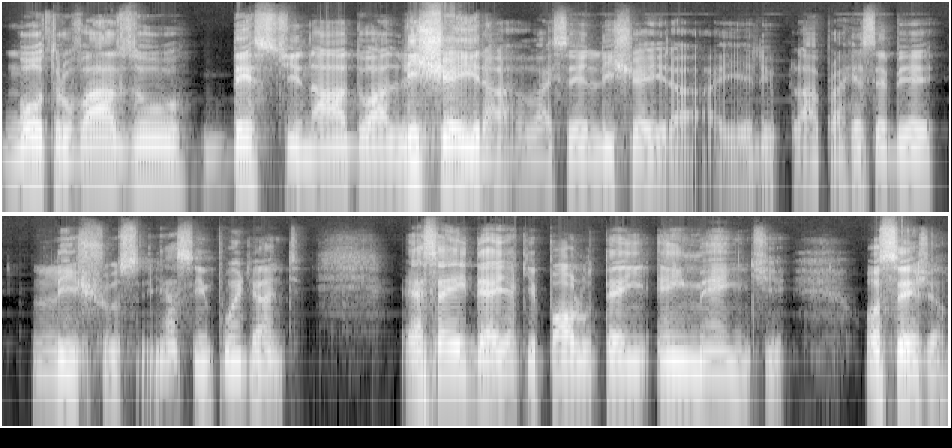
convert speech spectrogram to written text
um outro vaso destinado à lixeira, vai ser lixeira. Aí ele lá para receber lixos e assim por diante. Essa é a ideia que Paulo tem em mente. Ou seja,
